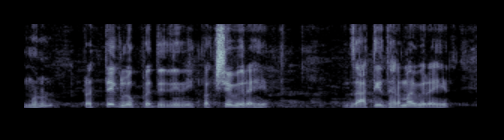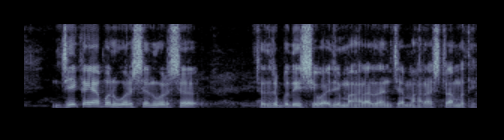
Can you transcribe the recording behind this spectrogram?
म्हणून प्रत्येक लोकप्रतिनिधी पक्षविरहित जाती धर्मविरहित जे काही आपण वर्षानुवर्ष छत्रपती शिवाजी महाराजांच्या महाराष्ट्रामध्ये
